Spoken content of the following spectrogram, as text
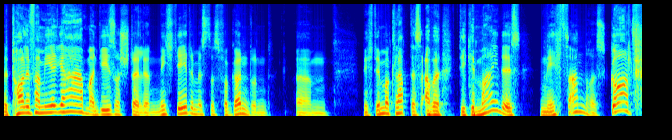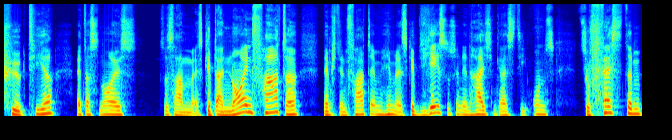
eine tolle Familie haben an dieser Stelle. Nicht jedem ist das vergönnt und ähm, nicht immer klappt das. Aber die Gemeinde ist nichts anderes. Gott fügt hier etwas Neues zusammen. Es gibt einen neuen Vater, nämlich den Vater im Himmel. Es gibt Jesus und den Heiligen Geist, die uns zu festem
